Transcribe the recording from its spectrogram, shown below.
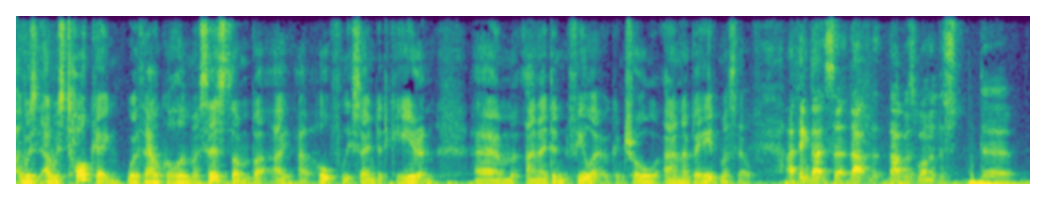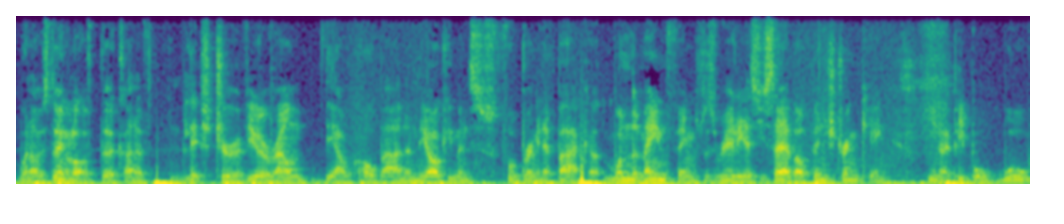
I was I was talking with alcohol in my system, but I, I hopefully sounded coherent, um, and I didn't feel out of control, and I behaved myself. I think that's uh, that. That was one of the, the when I was doing a lot of the kind of literature review around the alcohol ban and the arguments for bringing it back. uh, One of the main things was really, as you say, about binge drinking. You know, people will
